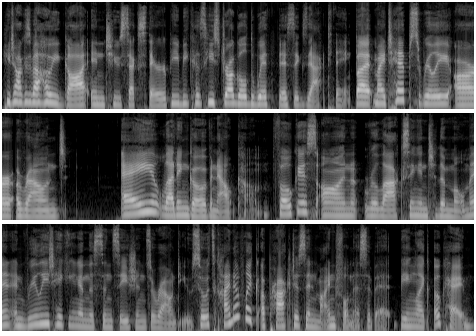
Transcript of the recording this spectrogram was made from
He talks about how he got into sex therapy because he struggled with this exact thing. But my tips really are around a, letting go of an outcome. Focus on relaxing into the moment and really taking in the sensations around you. So it's kind of like a practice in mindfulness a bit, being like, okay,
